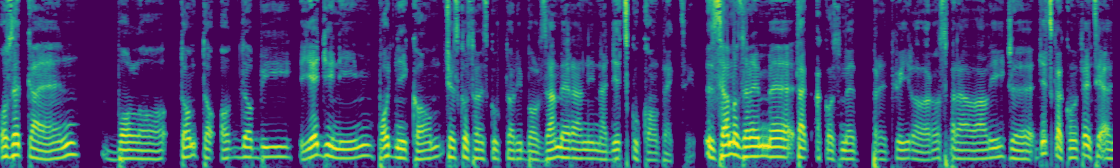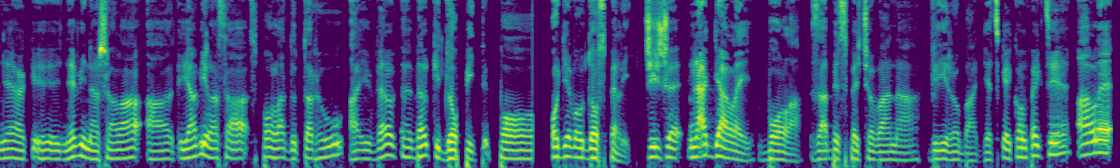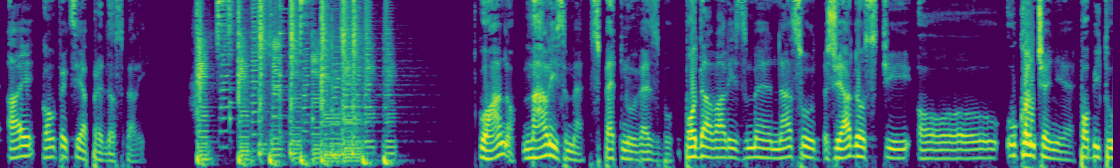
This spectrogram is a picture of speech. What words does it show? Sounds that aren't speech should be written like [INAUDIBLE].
OZKN bolo v tomto období jediným podnikom v Československu, ktorý bol zameraný na detskú konfekciu. Samozrejme, tak ako sme pred chvíľou rozprávali, že detská konfekcia nejak e, nevynašala a javila sa z pohľadu trhu aj veľ, e, veľký dopyt po odevov dospelých. Čiže naďalej bola zabezpečovaná výroba detskej konfekcie, ale aj konfekcia pre dospelých. Áno, mali sme spätnú väzbu. Podávali sme na súd žiadosti o ukončenie pobytu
